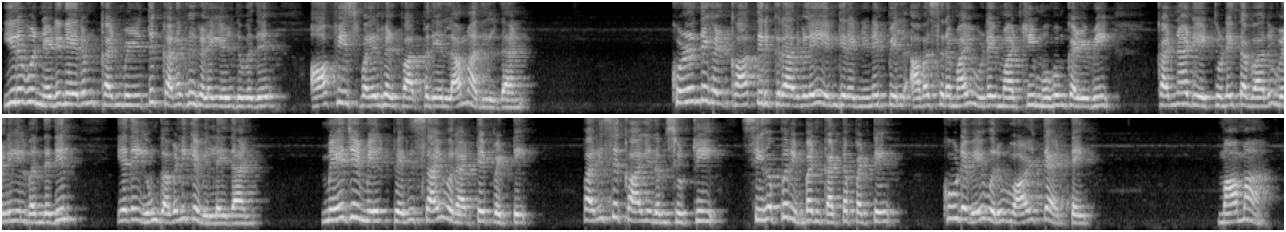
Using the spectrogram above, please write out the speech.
இரவு நெடுநேரம் கண் விழித்து கணக்குகளை எழுதுவது ஆஃபீஸ் ஃபைல்கள் பார்ப்பதெல்லாம் அதில்தான். குழந்தைகள் காத்திருக்கிறார்களே என்கிற நினைப்பில் அவசரமாய் உடை மாற்றி முகம் கழுவி கண்ணாடியை துடைத்தவாறு வெளியில் வந்ததில் எதையும் கவனிக்கவில்லைதான். மேஜை மேல் பெருசாய் ஒரு அட்டை பெட்டி பரிசு காகிதம் சுற்றி சிகப்பு ரிப்பன் கட்டப்பட்டு கூடவே ஒரு வாழ்த்து அட்டை. மாமா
